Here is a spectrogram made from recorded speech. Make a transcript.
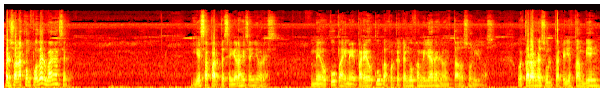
personas con poder van a hacer. Y esa parte, señoras y señores, me ocupa y me preocupa porque tengo familiares en los Estados Unidos. O ahora resulta que ellos también,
